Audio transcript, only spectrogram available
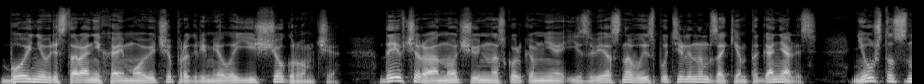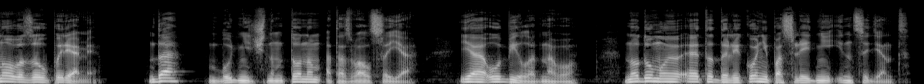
бойня в ресторане Хаймовича прогремела еще громче. Да и вчера ночью, насколько мне известно, вы с Путилиным за кем-то гонялись. Неужто снова за упырями? Да, будничным тоном отозвался я. Я убил одного. Но, думаю, это далеко не последний инцидент.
